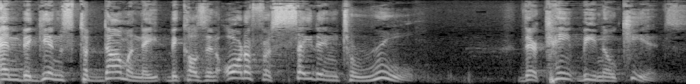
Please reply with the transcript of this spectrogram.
and begins to dominate because, in order for Satan to rule, there can't be no kids.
